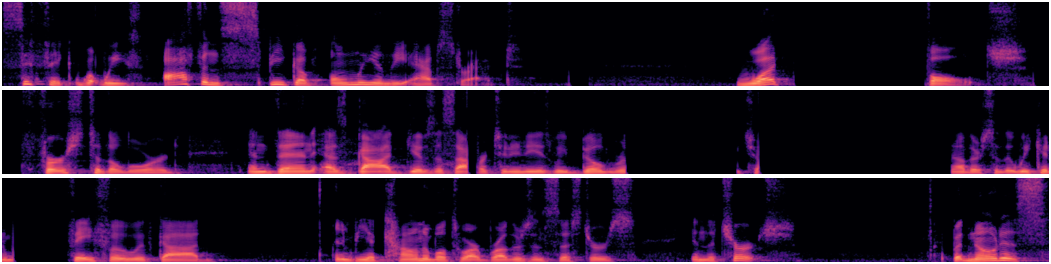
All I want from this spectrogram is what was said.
specific what we often speak of only in the abstract. What divulge first to the Lord, and then as God gives us opportunity as we build relationships with each other so that we can be faithful with God and be accountable to our brothers and sisters in the church. But notice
